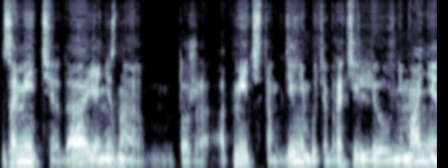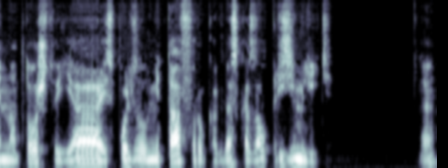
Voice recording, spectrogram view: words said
Заметьте, да, я не знаю, тоже отметьте там где-нибудь, обратили ли вы внимание на то, что я использовал метафору, когда сказал приземлить. Да?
